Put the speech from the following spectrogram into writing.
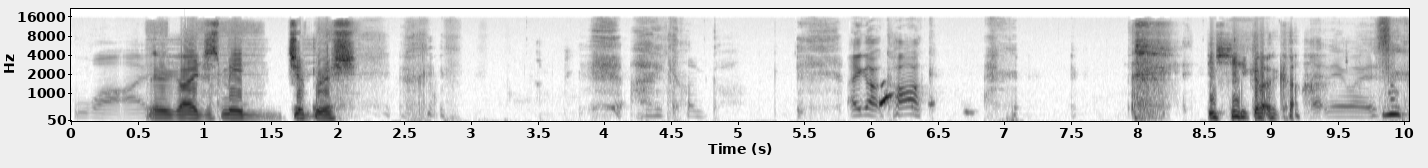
Why? There we go, I just made gibberish. I got cock. I got cock. you got cock. Anyways.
